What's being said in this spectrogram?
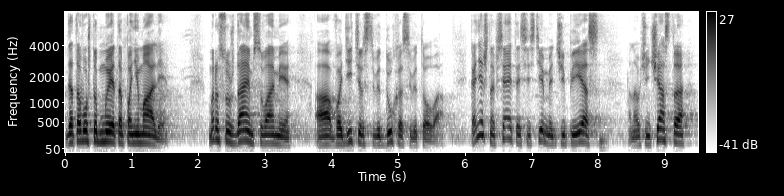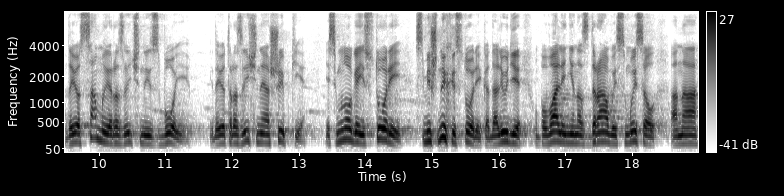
для того, чтобы мы это понимали. Мы рассуждаем с вами о водительстве Духа Святого. Конечно, вся эта система GPS, она очень часто дает самые различные сбои и дает различные ошибки – есть много историй, смешных историй, когда люди уповали не на здравый смысл, а на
